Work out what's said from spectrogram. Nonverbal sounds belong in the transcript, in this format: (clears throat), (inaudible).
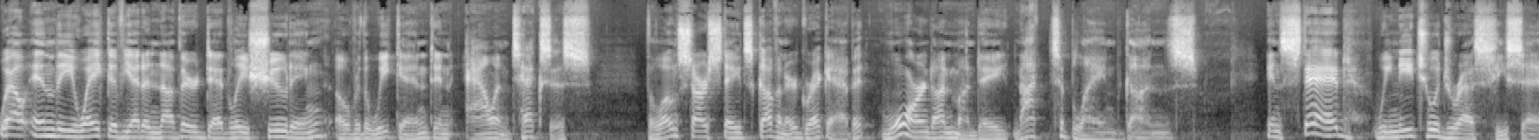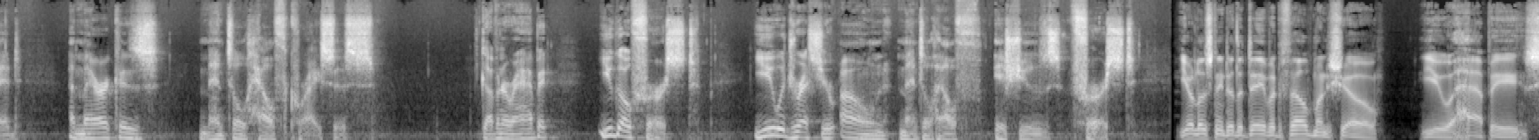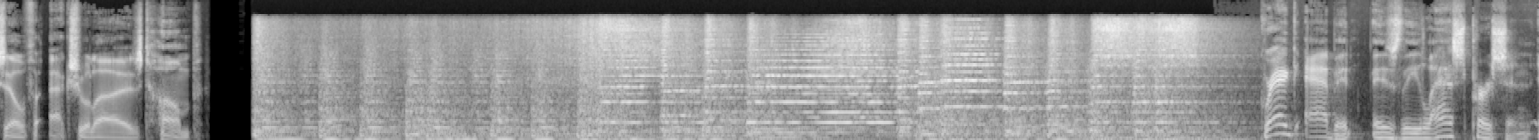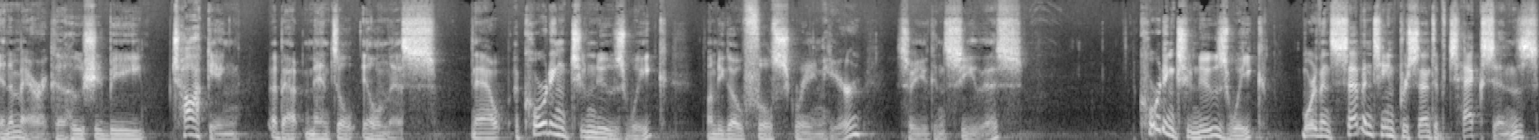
Well, in the wake of yet another deadly shooting over the weekend in Allen, Texas, the Lone Star State's governor, Greg Abbott, warned on Monday not to blame guns. Instead, we need to address, he said, America's mental health crisis. Governor Abbott, you go first. You address your own mental health issues first. You're listening to The David Feldman Show. You happy, self actualized hump. Greg Abbott is the last person in America who should be talking about mental illness. Now, according to Newsweek, let me go full screen here so you can see this. According to Newsweek, more than 17% of Texans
